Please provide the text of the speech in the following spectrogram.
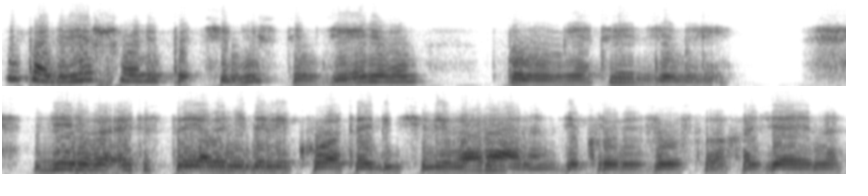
и подвешивали под тенистым деревом в полуметре от земли. Дерево это стояло недалеко от обители варана, где кроме взрослого хозяина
